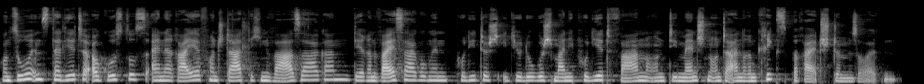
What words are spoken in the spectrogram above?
Und so installierte Augustus eine Reihe von staatlichen Wahrsagern, deren Weissagungen politisch-ideologisch manipuliert waren und die Menschen unter anderem kriegsbereit stimmen sollten.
